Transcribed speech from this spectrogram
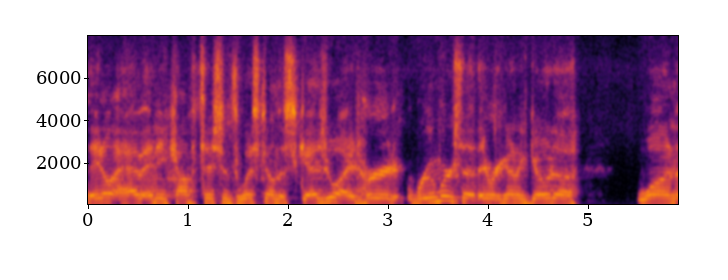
they don't have any competitions listed on the schedule. I had heard rumors that they were going to go to one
